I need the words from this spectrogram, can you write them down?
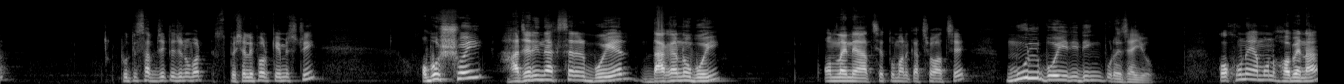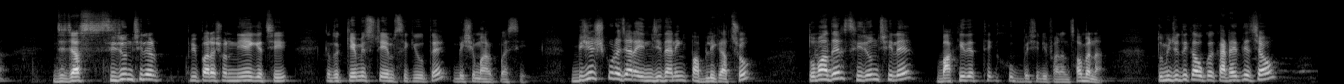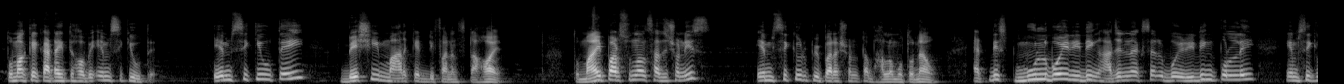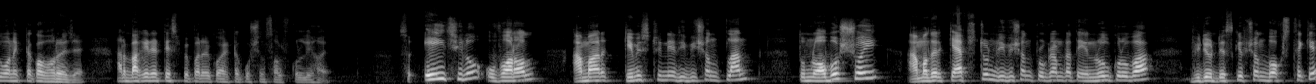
প্রতি সাবজেক্টের জন্য বাট স্পেশালি ফর কেমিস্ট্রি অবশ্যই হাজারিন আক্সারের বইয়ের দাগানো বই অনলাইনে আছে, তোমার কাছেও আছে। মূল বই রিডিং পড়ে যাইও। কখনো এমন হবে না যে জাস্ট সৃজনশীলের প্রিপারেশন নিয়ে গেছি, কিন্তু কেমিস্ট্রি এমসিকিউতে বেশি মার্ক পাইছি। বিশেষ করে যারা ইঞ্জিনিয়ারিং পাবলিক আছো, তোমাদের সৃজনশীলে বাকিদের থেকে খুব বেশি ডিফারেন্স হবে না। তুমি যদি কাউকে কাটাইতে চাও, তোমাকে কাটাইতে হবে এমসিকিউতে এমসিকিউতেই বেশি মার্কেট ডিফারেন্সটা হয়। তো মাই পার্সোনাল সাজেশন ইজ এমসিকিউর প্রিপারেশনটা ভালো মতো নাও। অ্যাটলিস্ট মূল বই রিডিং অ্যাক্সের বই রিডিং পড়লেই এমসিকিউ অনেকটা কভার হয়ে যায়। আর বাকিটা টেস্ট পেপারের কয়েকটা কোশ্চেন সলভ করলেই হয়। সো এই ছিল ওভারঅল আমার কেমিস্ট্রি নিয়ে রিভিশন প্ল্যান তোমরা অবশ্যই আমাদের ক্যাপস্টোন রিভিশন প্রোগ্রামটাতে এনরোল করবা ভিডিও ডেসক্রিপশন বক্স থেকে।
